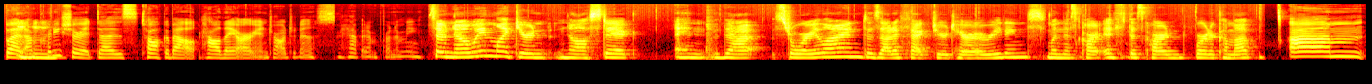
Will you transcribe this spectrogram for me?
but I'm pretty sure it does talk about how they are androgynous. I have it in front of me. So knowing like your Gnostic and that storyline, does that affect your tarot readings when this card if this card were to come up? Um,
